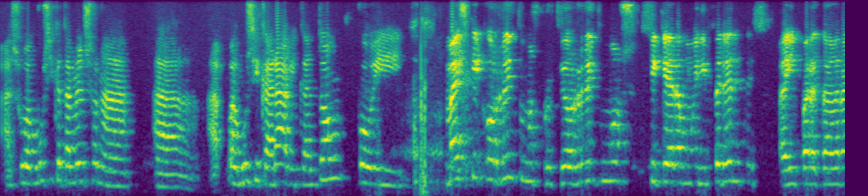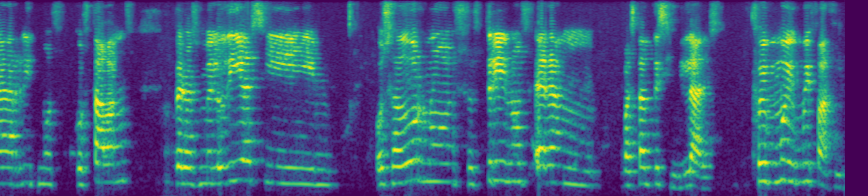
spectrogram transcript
a súa música tamén sona a, a, a música arábica. Entón, foi máis que cos ritmos, porque os ritmos sí que eran moi diferentes, aí para cadrar ritmos costábanos, pero as melodías e os adornos, os trinos eran bastante similares. Foi moi moi fácil.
